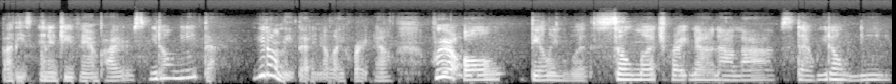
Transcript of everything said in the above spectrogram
by these energy vampires. You don't need that. You don't need that in your life right now. We're all dealing with so much right now in our lives that we don't need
